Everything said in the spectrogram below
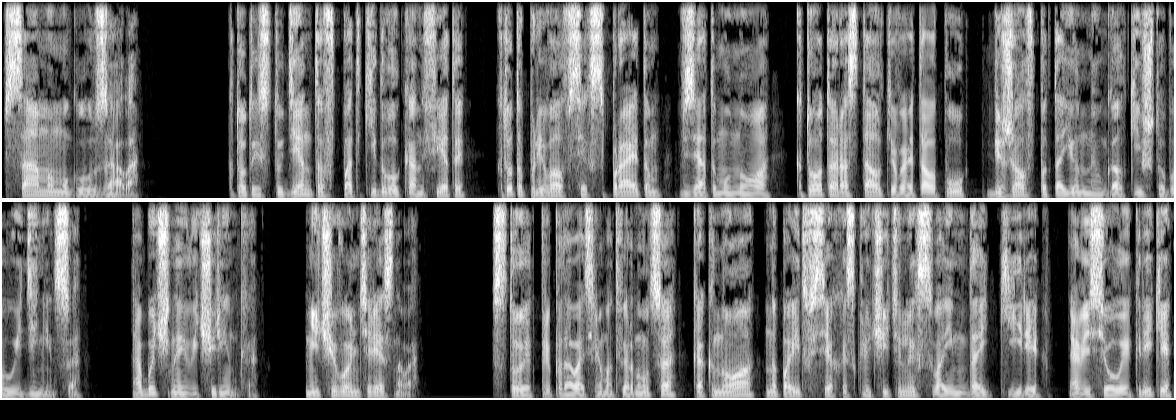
в самом углу зала. Кто-то из студентов подкидывал конфеты, кто-то поливал всех спрайтом, взятым у Ноа, кто-то, расталкивая толпу, бежал в потаенные уголки, чтобы уединиться. Обычная вечеринка. Ничего интересного. Стоит преподавателям отвернуться, как Ноа напоит всех исключительных своим дайкири, а веселые крики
